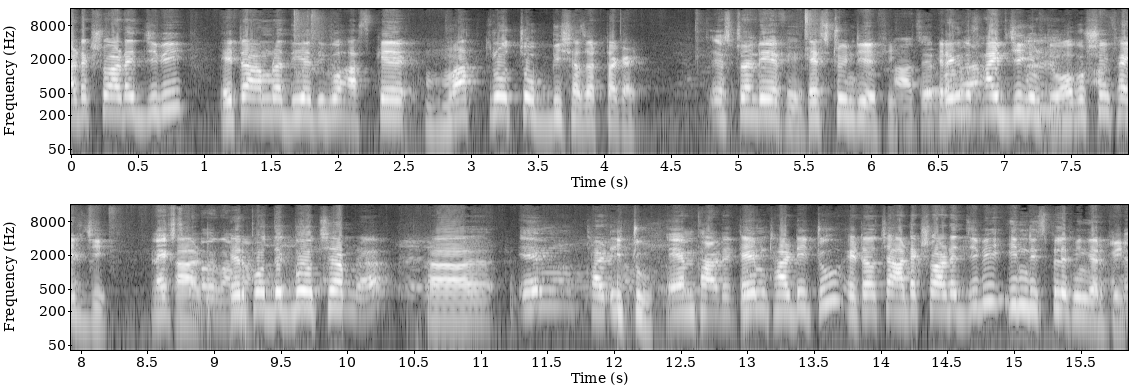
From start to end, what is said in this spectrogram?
আট একশো আঠাশ জিবি এটা আমরা দিয়ে দিব আজকে মাত্র চব্বিশ হাজার টাকায়। S twenty FE S twenty FE আচ্ছা, এটা কিন্তু ফাইভ জি কিন্তু অবশ্যই ফাইভ জি এরপর দেখব হচ্ছে আমরা M thirty two M thirty two এটা হচ্ছে আট একশো আঠাশ জিবি ইন ডিসপ্লে ফিঙ্গারপ্রিন্ট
